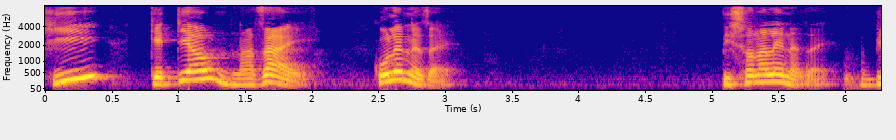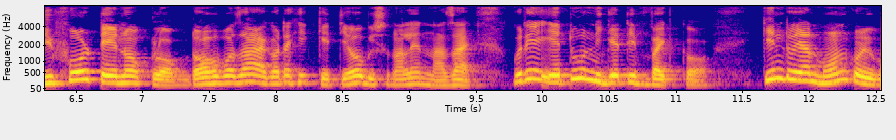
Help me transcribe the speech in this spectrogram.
সি কেতিয়াও নাযায়। ক'লৈ নাযায়? বিচনালৈ নাযায়। বিফ'ৰ টেন অ' ক্লক দহ বজাৰ আগতে সি কেতিয়াও বিচনালৈ নাযায়। গতিকে এইটো নিগেটিভ বাক্য। কিন্তু ইয়াত মন কৰিব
